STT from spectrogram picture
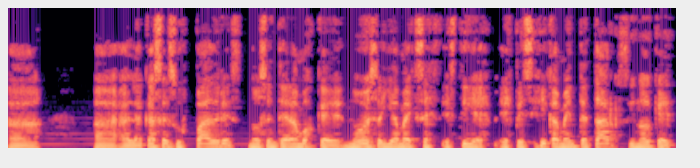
a, la casa de sus padres. Nos enteramos que no se llama específicamente Tar, sino que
